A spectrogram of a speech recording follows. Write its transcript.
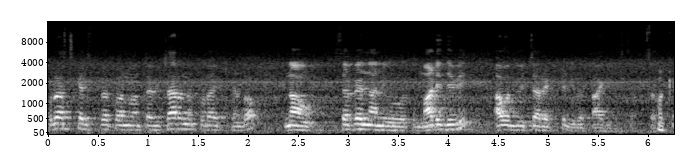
ಪುರಸ್ಕರಿಸಬೇಕು ಅನ್ನುವಂಥ ವಿಚಾರನ ಕೂಡ ಇಟ್ಕೊಂಡು ನಾವು ಸಭೆಯನ್ನು ನೀವು ಮಾಡಿದ್ದೀವಿ. ಆ ಒಂದು ವಿಚಾರ ಇಟ್ಕೊಂಡು ಇವತ್ತು ಆಗಿದೆ ಸರ್. ಓಕೆ.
